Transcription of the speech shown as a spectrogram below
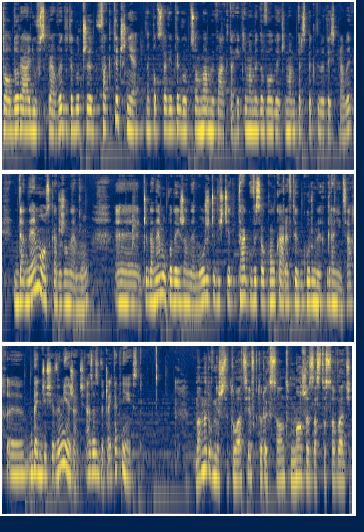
to do realiów sprawy, do tego, czy faktycznie na podstawie tego, co mamy w aktach, jakie mamy dowody, jakie mamy perspektywę tej sprawy, danemu oskarżonemu e, czy danemu podejrzanemu rzeczywiście tak wysoką karę w tych górnych granicach e, będzie się wymierzać, a zazwyczaj tak nie jest. Mamy również sytuacje, w których sąd może zastosować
